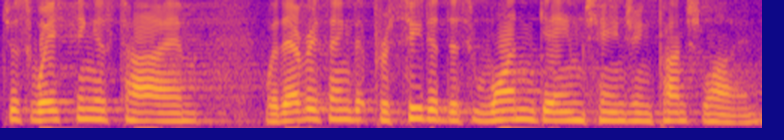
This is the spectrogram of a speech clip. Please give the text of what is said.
just wasting his time with everything that preceded this one game changing punchline.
